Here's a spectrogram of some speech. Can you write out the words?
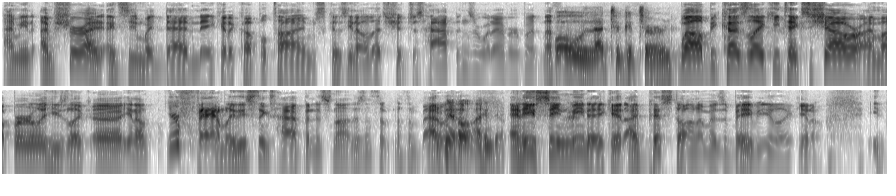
I mean, I'm sure I, would seen my dad naked a couple times because you know that shit just happens or whatever. But nothing. Whoa, that took a turn. Well, because like he takes a shower, I'm up early. He's like, uh, you know, your family. These things happen. It's not. There's nothing. Nothing bad with no, it. I know. And he's seen me naked. I pissed on him as a baby. Like you know, it,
